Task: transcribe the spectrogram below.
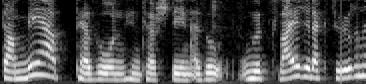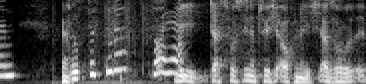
da mehr Personen hinterstehen. Also nur zwei Redakteurinnen ja. Wusstest du das vorher? Nee, das wusste ich natürlich auch nicht. Also äh,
